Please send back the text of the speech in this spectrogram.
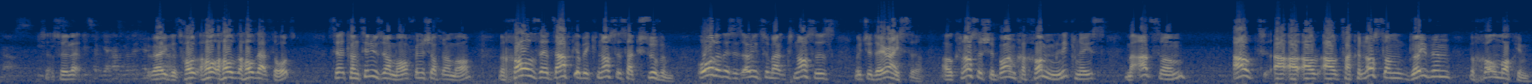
knas. So- so let- he said, "Yeah, has Malaysia Very knas." good. Hold, hold, hold, hold that thought. So it continues Ramah, finish off Ramah. V'chol zeh dafka b'knosses haksuvim. All of this is only to about knosses which are deraisa. Al knosses sheboim chachomim liknois ma'atzom al, al, al, takanosom goivim b'chol mokim.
